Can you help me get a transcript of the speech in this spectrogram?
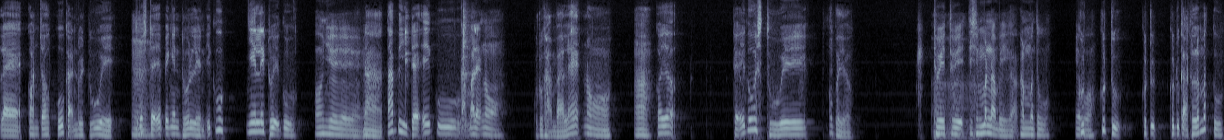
le koncoku gak duwe duit, terus Hmm. dhek pengen dolen, iku nyele duitku. Oh iya iya iya. Nah, tapi dhek iku gak balik no. kudu gak balekno. Ah, Kayak dhek iku wis duwe apa ya? duit-duit disimpen apa gak gelem metu. Ya apa? kudu kudu kudu gak gelem metu.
